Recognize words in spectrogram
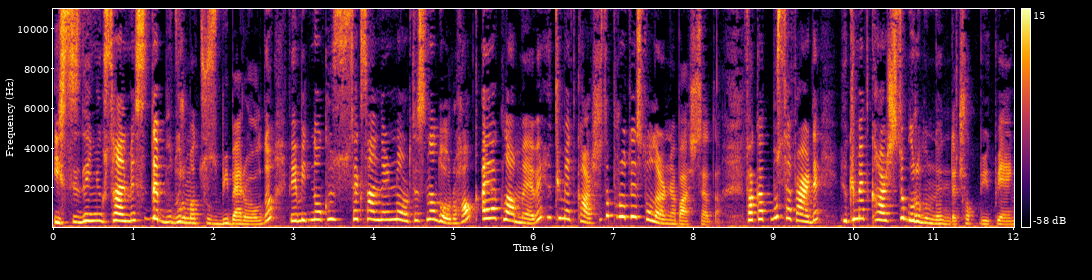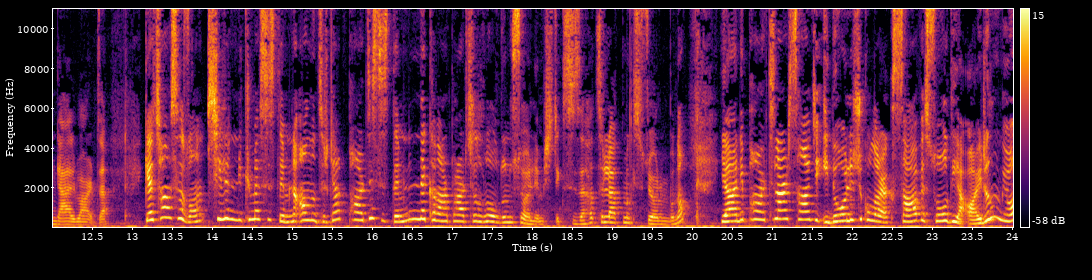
İşsizliğin yükselmesi de bu duruma tuz biber oldu. Ve 1980'lerin ortasına doğru halk ayaklanmaya ve hükümet karşıtı protestolarına başladı. Fakat bu sefer de hükümet karşıtı grubun önünde çok büyük bir engel vardı. Geçen sezon Şili'nin hükümet sistemini anlatırken parti sisteminin ne kadar parçalı olduğunu söylemiştik size. Hatırlatmak istiyorum bunu. Yani partiler sadece ideolojik olarak sağ ve sol diye ayrılmıyor.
